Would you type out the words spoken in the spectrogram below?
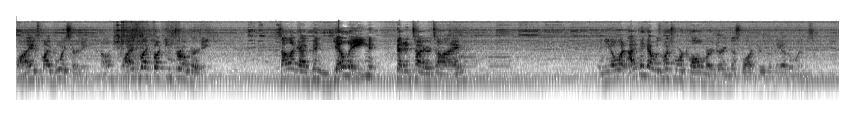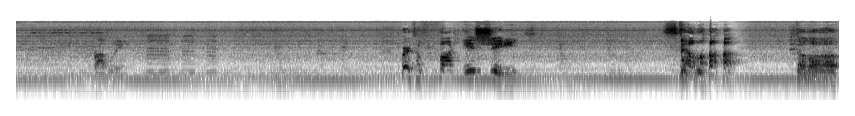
why is my voice hurting? Huh? Why is my fucking throat hurting? It's not like I've been yelling that entire time. And you know what? I think I was much more calmer during this walkthrough than the other ones. Probably. Where the fuck is she? Stella! Stella!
